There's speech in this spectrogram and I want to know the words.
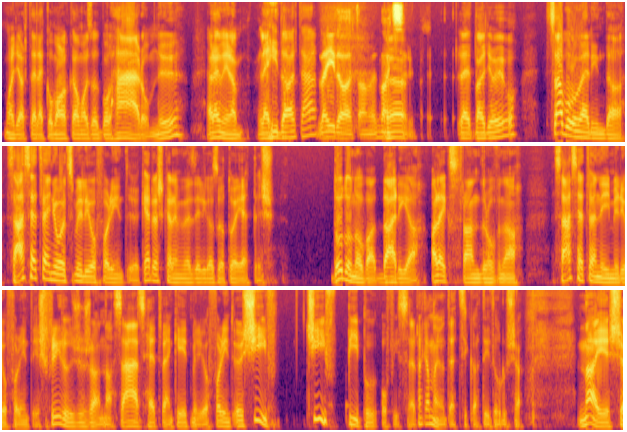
Magyar Telekom alkalmazottból három nő, remélem lehidaltál. Lehidaltam, ez nagyszerű. Lett nagyon jó. Szabó Melinda 178 millió forint, ő kereskedelmi vezérigazgató helyettes. Dodonova Daria Alexandrovna 174 millió forint, és Fridl Zsuzsanna 172 millió forint, ő Chief, Chief People Officer. Nekem nagyon tetszik a titulusa. Na és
